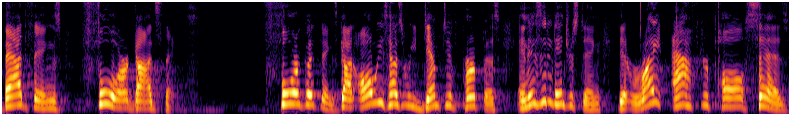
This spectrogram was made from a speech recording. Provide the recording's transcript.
bad things for God's things. For good things. God always has a redemptive purpose. And isn't it interesting that right after Paul says,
